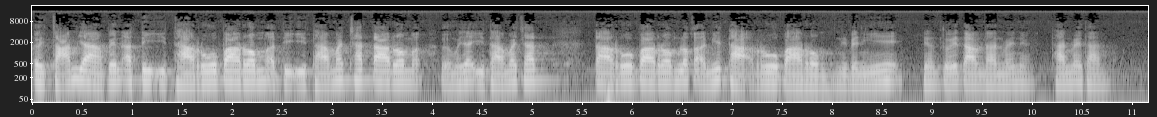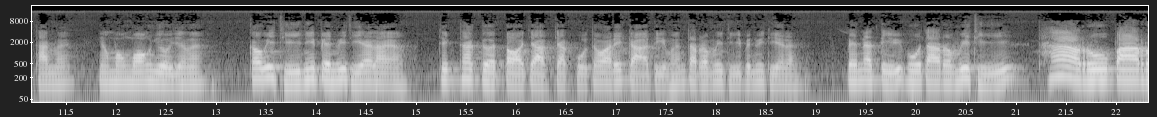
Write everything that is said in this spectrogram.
เออสามอย่างเป็นอติอิทธารูปารมอติอิทธามัชชัตตารมเออไม่ใช่อิทธามัชชัตตารูปารมแล้วก็อนิถารูปารมนี่เป็นอย่างนี้เตรียมตัวให้ตามทันไหมเนี่ยทันไม่ทัน ทันไหมยังมองมองอยู่ใช่ไหมก็วิถีนี้เป็นวิถีอะไรอะที่ถ้าเกิดต่อจากจากกุทวาริกาอติมันตารมวิถีเป็นวิถีอะไร เป็นอติวิภูตารมวิถี ถ้ารูปาร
